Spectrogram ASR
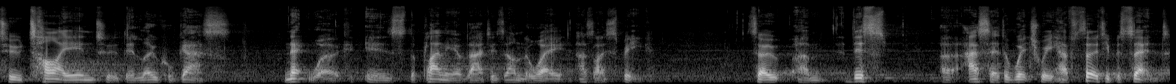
to tie into the local gas network is, the planning of that is underway as I speak. So um, this uh, asset of which we have 30%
